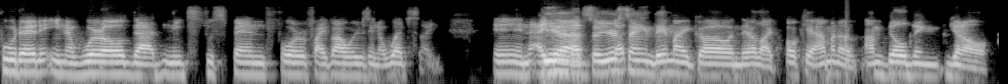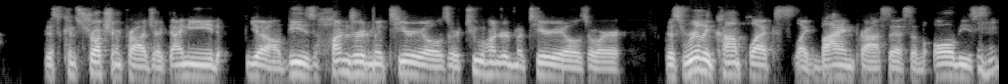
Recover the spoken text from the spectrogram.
put it in a world that needs to spend four or five hours in a website and I yeah, so you're saying they might go and they're like, okay, I'm gonna, I'm building, you know, this construction project. I need, you know, these hundred materials or 200 materials or this really complex like buying process of all these. Mm-hmm.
